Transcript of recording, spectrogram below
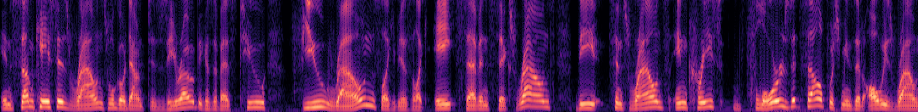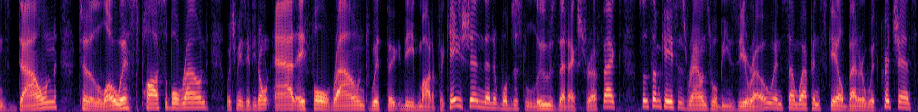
In some cases, rounds will go down to zero because if it has too few rounds, like if it has like eight, seven, six rounds, the since rounds increase floors itself, which means it always rounds down to the lowest possible round, which means if you don't add a full round with the, the modification, then it will just lose that extra effect. So in some cases, rounds will be zero, and some weapons scale better with crit chance,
